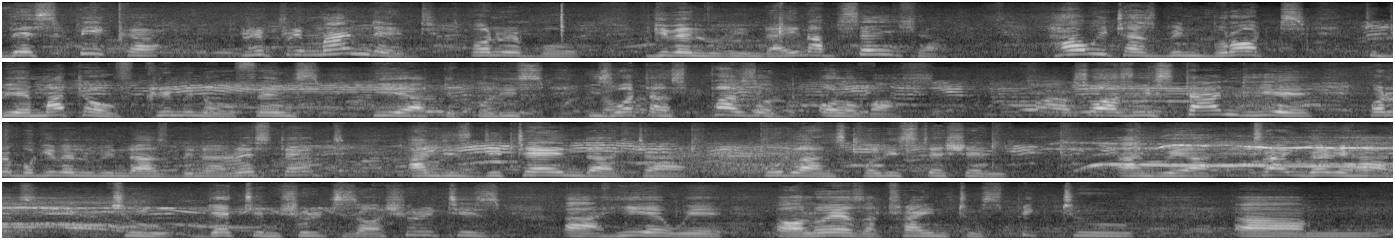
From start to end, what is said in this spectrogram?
The Speaker reprimanded Honorable Given Lubinda in absentia. How it has been brought to be a matter of criminal offense here at the police is what has puzzled all of us. So as we stand here, Honorable Given Lubinda has been arrested and is detained at uh, Woodlands Police Station and we are trying very hard to get him sureties. Our sureties are here where our lawyers are trying to speak to um,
